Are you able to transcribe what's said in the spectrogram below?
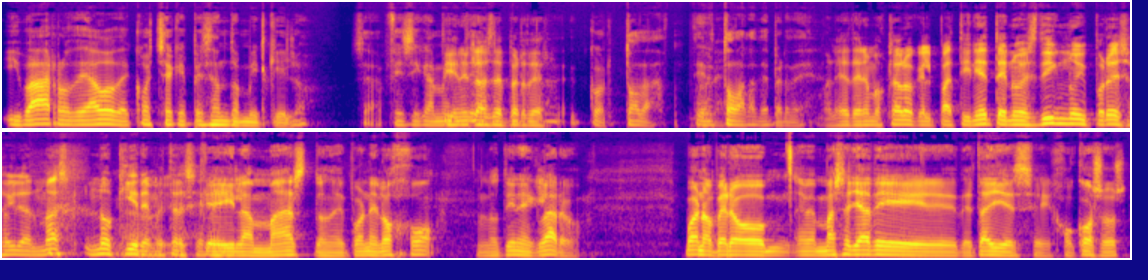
y vas rodeado de coches que pesan 2.000 kilos. O sea, físicamente... Tienes las de perder. Todas, tienes todas las de perder. Vale, ya tenemos claro que el patinete no es digno y por eso Elon Musk no quiere meterse Es que en él. Elon Musk, donde pone el ojo, lo tiene claro. Bueno, pero eh, más allá de detalles eh, jocosos,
